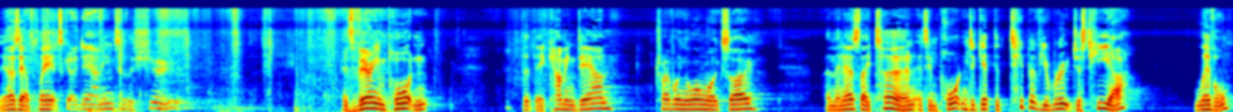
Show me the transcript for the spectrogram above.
Now as our plants go down into the shoe, it's very important that they're coming down, travelling along like so, and then as they turn, it's important to get the tip of your root just here level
